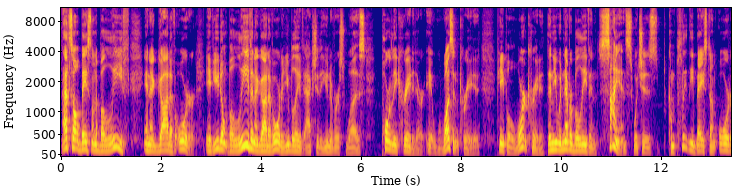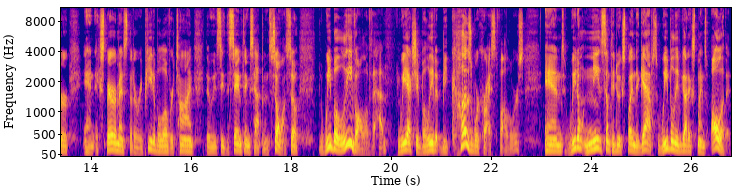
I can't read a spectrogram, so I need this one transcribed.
That's all based on a belief in a God of order. If you don't believe in a God of order, you believe actually the universe was poorly created or it wasn't created, people weren't created, then you would never believe in science, which is completely based on order and experiments that are repeatable over time, that we would see the same things happen and so on. So we believe all of that. We actually believe it because we're Christ followers, and we don't need something to explain the gaps. We believe God explains all of it.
